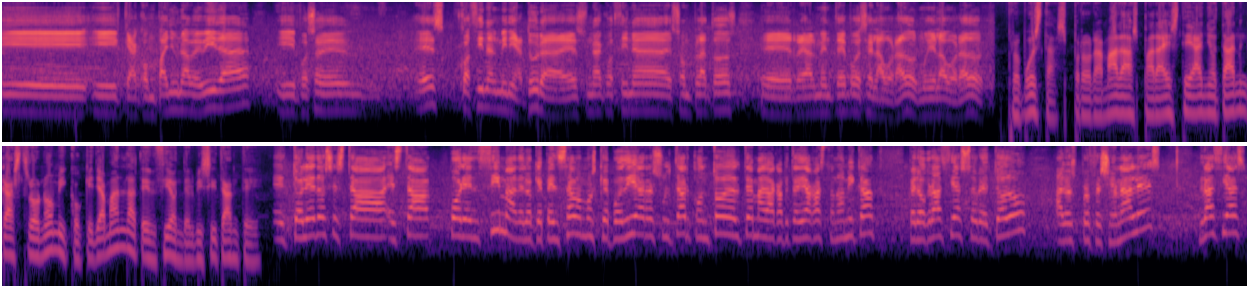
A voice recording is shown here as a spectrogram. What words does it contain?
y, que acompañe una bebida y pues... Eh, es cocina en miniatura, es una cocina, son platos eh, realmente pues elaborados, muy elaborados. Propuestas programadas para este año tan gastronómico que llaman la atención del visitante. El Toledo está, está por encima de lo que pensábamos que podía resultar con todo el tema de la capitalidad gastronómica, pero gracias sobre todo a los profesionales, gracias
